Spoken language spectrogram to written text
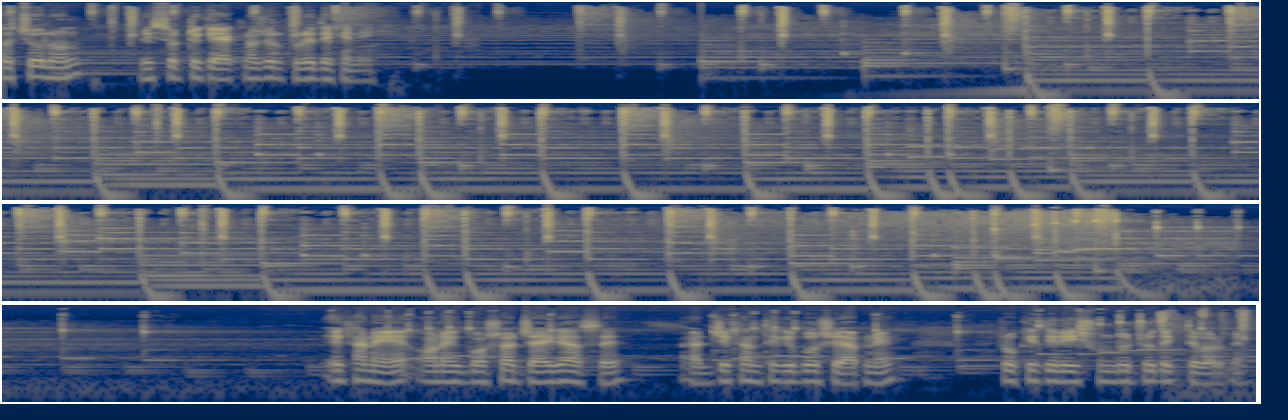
তো চলুন রিসোর্টটিকে এক নজর ঘুরে দেখে নিই। এখানে অনেক বসার জায়গা আছে, আর যেখান থেকে বসে আপনি প্রকৃতির এই সৌন্দর্য দেখতে পারবেন।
